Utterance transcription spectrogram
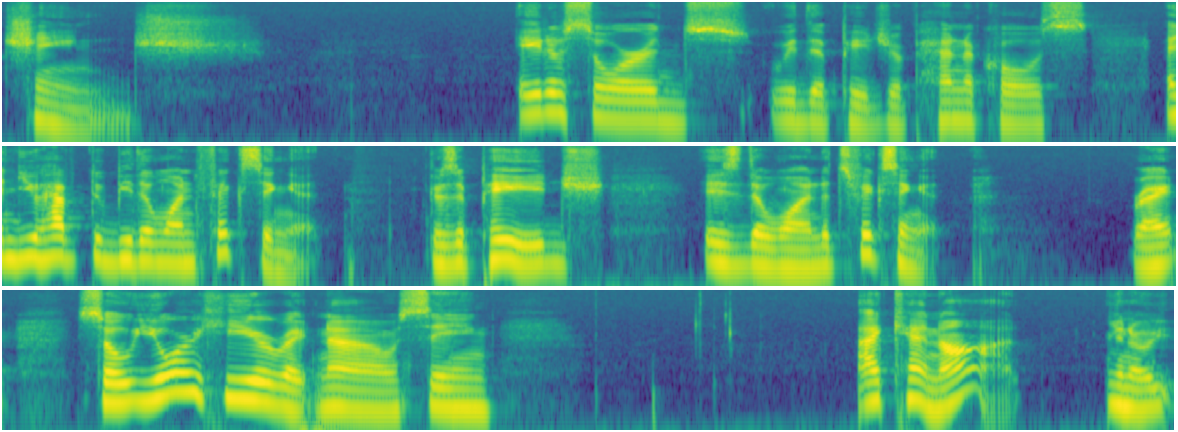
change. Eight of Swords with the Page of Pentacles and you have to be the one fixing it because the page is the one that's fixing it right? So you're here right now saying i cannot you know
